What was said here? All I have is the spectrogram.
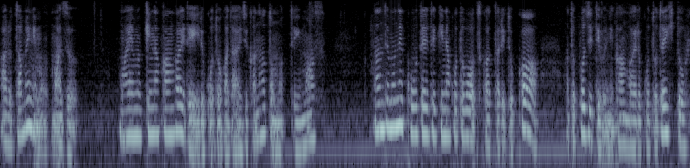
あるためにも、まず、前向きな考えでいることが大事かなと思っています。何でもね、肯定的な言葉を使ったりとか、あとポジティブに考えることで人を引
